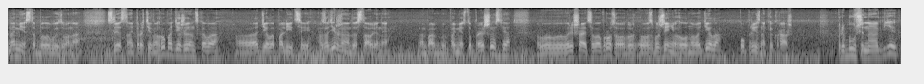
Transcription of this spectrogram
На место была вызвана следственно-оперативная группа Дзержинского э, отдела полиции. Задержанные доставлены по, по месту происшествия. В- Решается вопрос о возбуждении уголовного дела по признаку кражи. Прибувши на об'єкт,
